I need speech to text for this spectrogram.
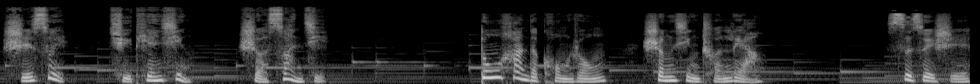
十岁。取天性，舍算计。东汉的孔融生性纯良。四岁时，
